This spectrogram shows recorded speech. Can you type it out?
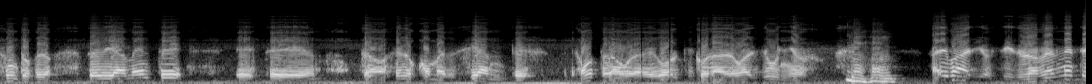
asunto, pero previamente este, trabajé en Los Comerciantes, otra obra de Gorky con Alvar. Ajá. Hay varios títulos, realmente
